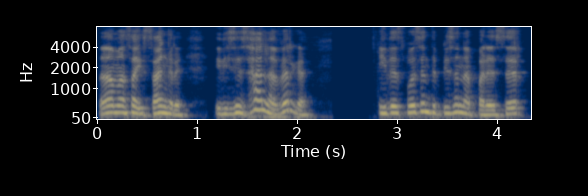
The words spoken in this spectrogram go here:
nada más hay sangre. Y dices, ah, la verga. Y después te empiezan a aparecer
